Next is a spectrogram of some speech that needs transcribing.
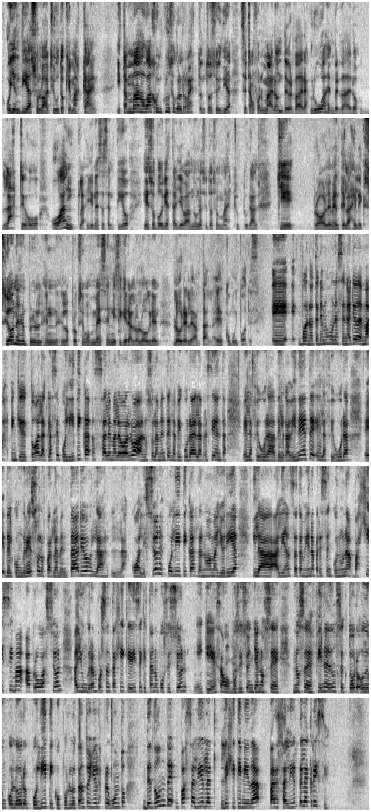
hoy en día son los atributos que más caen y están más abajo incluso que el resto. Entonces hoy día se transformaron de verdaderas grúas en verdaderos lastres o, anclas y en ese sentido eso podría estar llevando a una situación más estructural que probablemente las elecciones en, los próximos meses ni siquiera lo logren, logren levantarla, es como hipótesis. Eh, bueno, tenemos un escenario además en que toda la clase política sale mal evaluada, no solamente es la figura de la presidenta, es la figura del gabinete, es la figura eh, del Congreso, los parlamentarios, las, coaliciones políticas, la nueva mayoría y la alianza también aparecen con una bajísima aprobación. Hay un gran porcentaje que dice que está en oposición y que esa oposición ya no se, no se define de un sector o de un color político. Por lo tanto, yo les pregunto, ¿de dónde va a salir la legitimidad para salir de la crisis?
